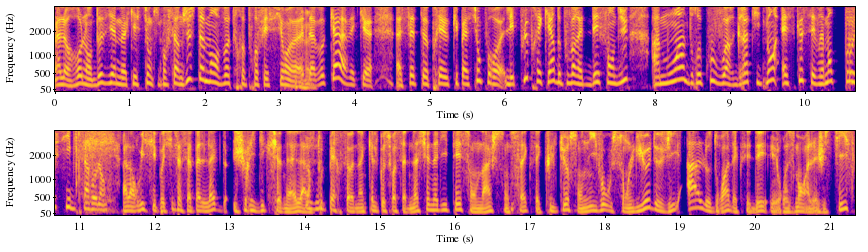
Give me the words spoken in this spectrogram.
Alors Roland, deuxième question qui concerne justement votre profession euh, d'avocat avec euh, cette préoccupation pour les plus précaires de pouvoir être défendus à moindre coût, voire gratuitement. Est-ce que c'est vraiment possible ça, Roland? Alors oui, c'est possible. Ça s'appelle l'aide juridictionnelle. Alors mm -hmm. toute personne, hein, quelle que soit sa nationalité, son âge, son sexe, sa culture, son niveau ou son lieu de vie, a le droit d'accéder heureusement à la justice.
